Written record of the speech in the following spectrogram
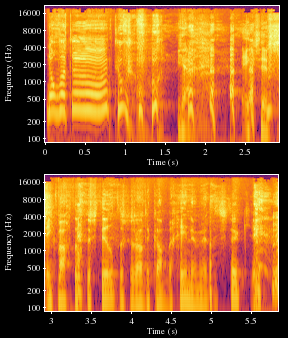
nog wat uh, toevoegen? Ja, ik, zit, ik wacht op de stilte zodat ik kan beginnen met het stukje.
